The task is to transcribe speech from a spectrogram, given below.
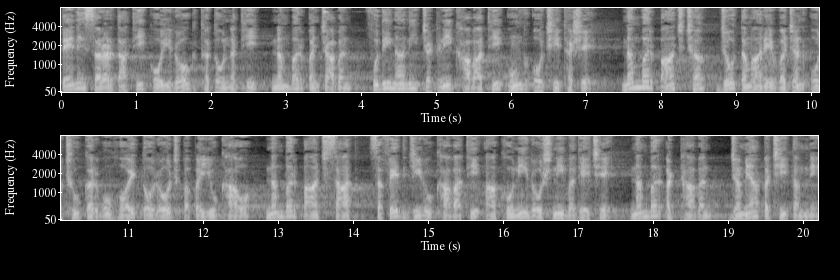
તેને સરળતાથી કોઈ રોગ થતો નથી. નંબર પંચાવન, ફુદીનાની ચટણી ખાવાથી ઊંઘ ઓછી થશે. નંબર પાંચ છ, જો તમારે વજન ઓછું કરવું હોય તો રોજ પપૈયું ખાઓ. નંબર પાંચ સાત, સફેદ જીરું ખાવાથી આંખોની રોશની વધે છે. નંબર અઠ્ઠાવન, જમ્યા પછી તમને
